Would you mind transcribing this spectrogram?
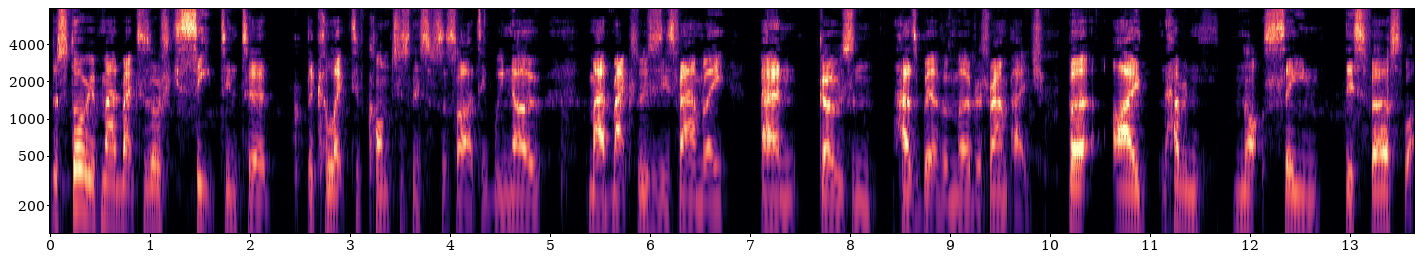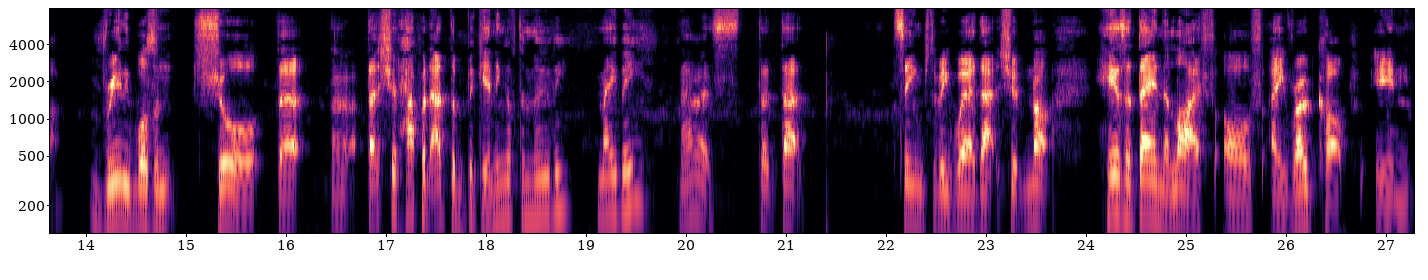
The story of Mad Max has obviously seeped into the collective consciousness of society. We know Mad Max loses his family and goes and has a bit of a murderous rampage. But I, having not seen this first one, really wasn't sure that uh, that should happen at the beginning of the movie. Maybe no, it's that that seems to be where that should not. Here's a day in the life of a road cop in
